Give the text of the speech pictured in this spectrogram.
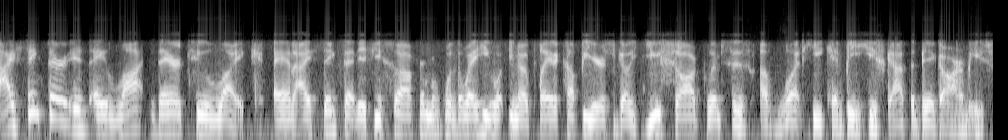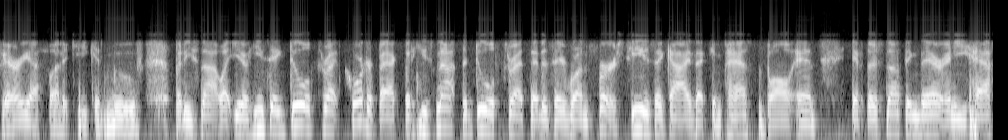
I think there is a lot there to like, and I think that if you saw from the way he you know played a couple years ago, you saw glimpses of what he can be. He's got the big arm, he's very athletic, he can move, but he's not like you know he's a dual threat quarterback, but he's not the dual threat that is a run first. He is a guy that can pass the ball, and if there's nothing there and he has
